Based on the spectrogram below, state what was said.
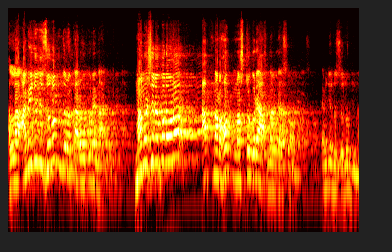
আল্লাহ, আমি যদি জুলুম যেন কারও উপরে না করি মানুষের উপরেও না আপনার হক নষ্ট করে আপনার কাছে আমি যেন জুলুম না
